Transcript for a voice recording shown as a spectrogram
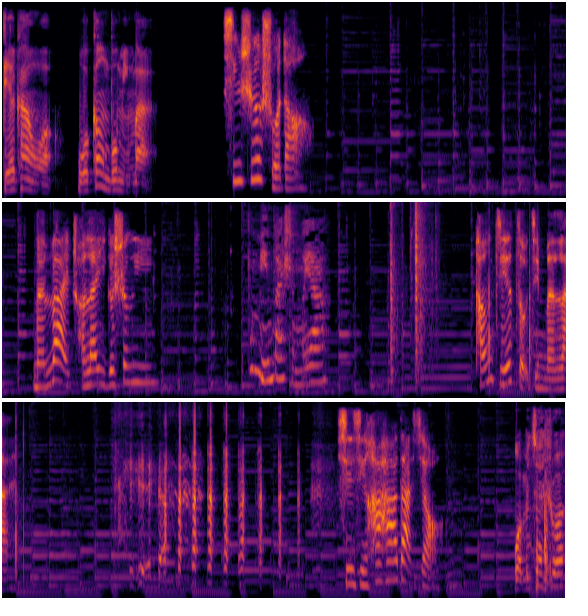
别看我，我更不明白。星奢说道。门外传来一个声音：“不明白什么呀？”唐杰走进门来，星星哈哈大笑。我们在说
